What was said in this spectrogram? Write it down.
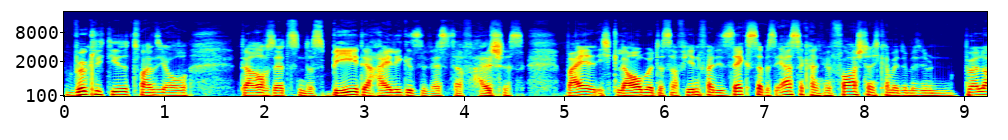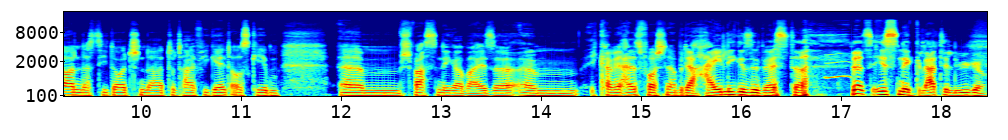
wirklich diese 20 Euro darauf setzen, dass B, der heilige Silvester, falsch ist. Weil ich glaube, dass auf jeden Fall die sechste bis erste kann ich mir vorstellen. Ich kann mir mit den Böllern, dass die Deutschen da total viel Geld ausgeben, ähm, schwachsinnigerweise. Ähm, ich kann mir alles vorstellen, aber der heilige Silvester, das ist eine glatte Lüge.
